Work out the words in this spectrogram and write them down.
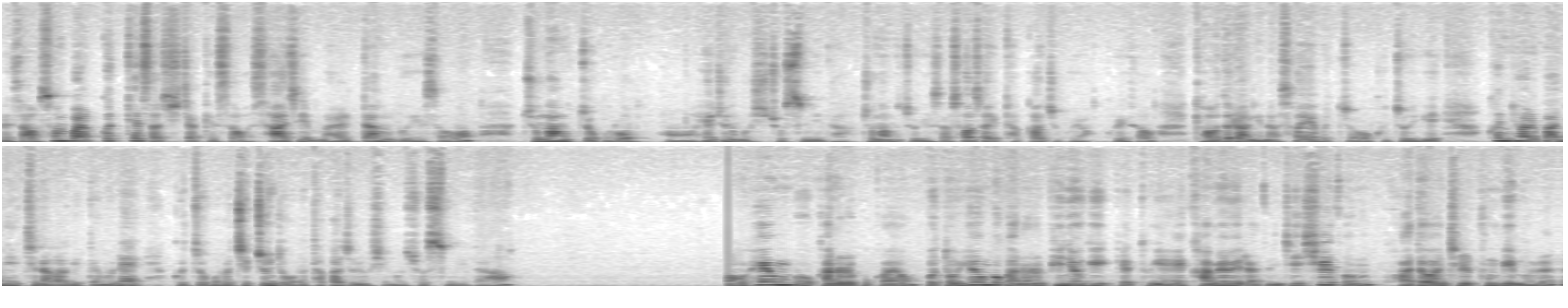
그래서 손발 끝에서 시작해서 사지 말단부에서 중앙 쪽으로 어, 해주는 것이 좋습니다. 중앙 쪽에서 서서히 닦아주고요. 그래서 겨드랑이나 서해부 쪽 그쪽이 큰 혈관이 지나가기 때문에 그쪽으로 집중적으로 닦아주는 것이 좋습니다. 어, 회음부 간호를 볼까요? 보통 회음부 간호는 비뇨기 계통의 감염이라든지 실금, 과도한 질 분비물,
